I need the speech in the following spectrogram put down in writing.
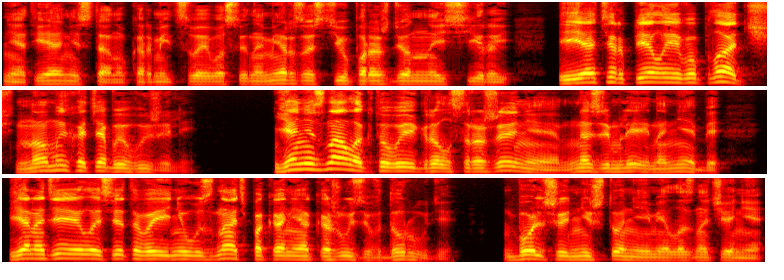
Нет, я не стану кормить своего сына мерзостью, порожденной сирой, и я терпела его плач, но мы хотя бы выжили. Я не знала, кто выиграл сражение на земле и на небе, я надеялась этого и не узнать, пока не окажусь в Доруде. Больше ничто не имело значения.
